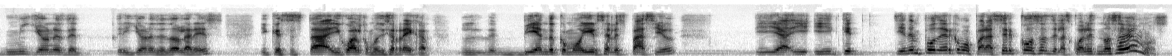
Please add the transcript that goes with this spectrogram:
millones de trillones de dólares y que se está, igual como dice Reinhardt, viendo cómo irse al espacio y, y, y, que tienen poder como para hacer cosas de las cuales no sabemos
